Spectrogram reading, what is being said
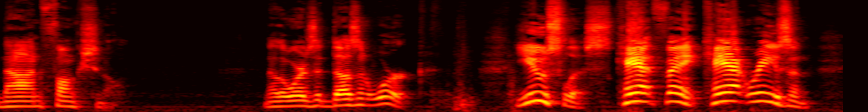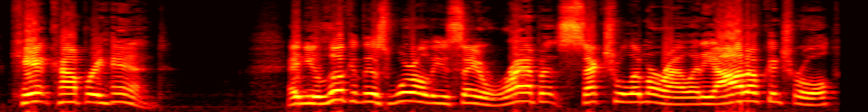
non functional. In other words, it doesn't work. Useless, can't think, can't reason, can't comprehend. And you look at this world and you say rampant sexual immorality, out of control,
